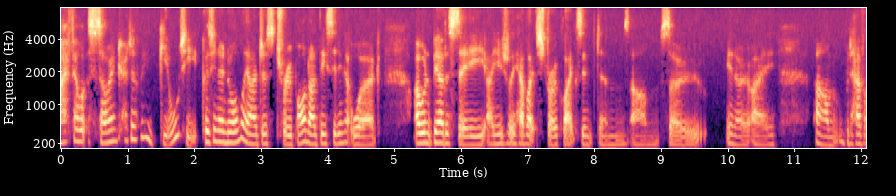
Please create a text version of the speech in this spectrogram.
I felt so incredibly guilty because you know normally I just troop on. I'd be sitting at work, I wouldn't be able to see. I usually have like stroke-like symptoms, um, so you know I um, would have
